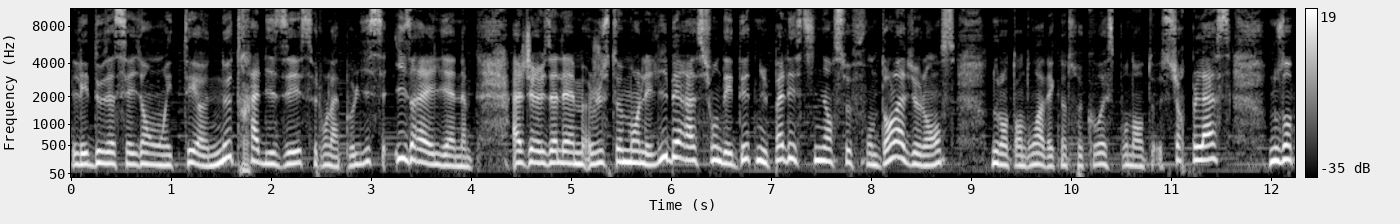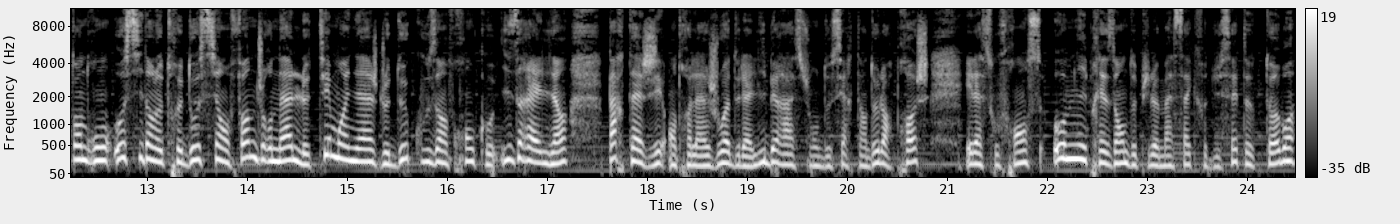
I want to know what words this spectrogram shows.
Les deux assaillants ont été euh, neutralisés selon la police israélienne. À Jérusalem, justement, les libérations des détenus palestiniens se font dans la violence. Nous l'entendrons avec notre correspondante sur place. Nous entendrons aussi dans notre dossier en fin de journal le témoignage de deux cousins franco-israéliens partagés entre la joie de la libération de certains de leurs proches et la souffrance omniprésente depuis le massacre du 7 octobre.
